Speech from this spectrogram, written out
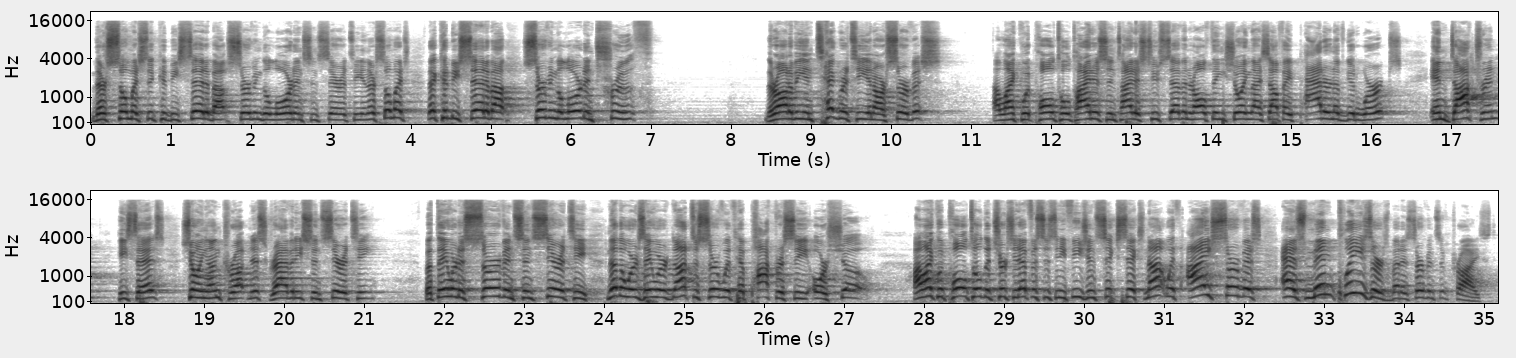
There's so much that could be said about serving the Lord in sincerity, and there's so much that could be said about serving the Lord in truth. There ought to be integrity in our service. I like what Paul told Titus in Titus 2 7, in all things showing thyself a pattern of good works. In doctrine, he says, showing uncorruptness, gravity, sincerity. But they were to serve in sincerity. In other words, they were not to serve with hypocrisy or show. I like what Paul told the church at Ephesus in Ephesians 6 6, not with eye service as men pleasers, but as servants of Christ,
